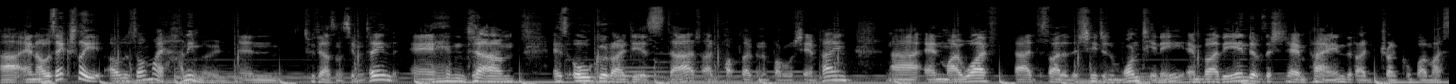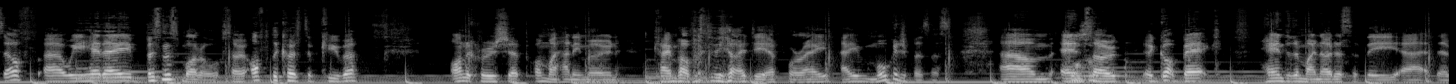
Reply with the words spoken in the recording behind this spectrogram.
Uh, and I was actually I was on my honeymoon in 2017, and um, as all good ideas start, I popped open a bottle of champagne, uh, and my wife uh, decided that she didn't want any. And by the end of the champagne that I drank all by myself, uh, we had a business model. So off the coast of Cuba on a cruise ship on my honeymoon came up with the idea for a, a mortgage business um, and Awesome. so I got back handed in my notice at the uh, at the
